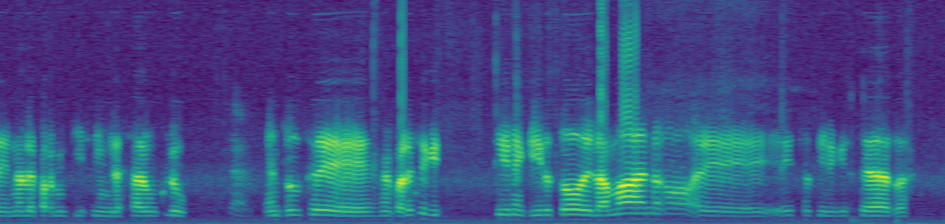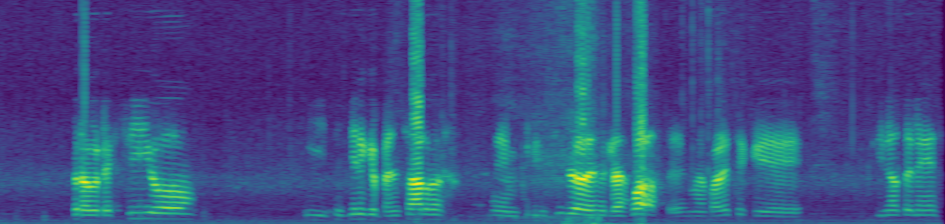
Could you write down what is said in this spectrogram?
eh, no le permitís ingresar a un club. Entonces, me parece que tiene que ir todo de la mano, eh, esto tiene que ser progresivo y se tiene que pensar en principio desde las bases. Me parece que si no tenés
